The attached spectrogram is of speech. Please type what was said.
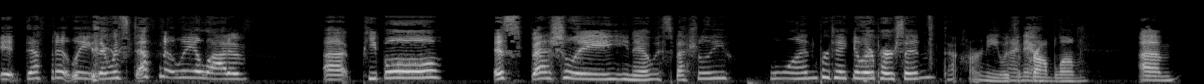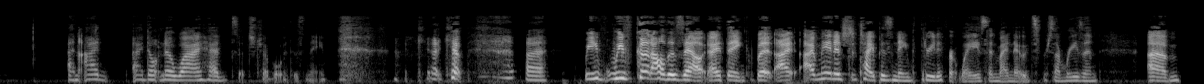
it definitely there was definitely a lot of uh people especially, you know, especially one particular person. That Harney was I a know. problem. Um and I I don't know why I had such trouble with his name. I kept uh we've we've cut all this out, I think, but I I managed to type his name three different ways in my notes for some reason. Um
